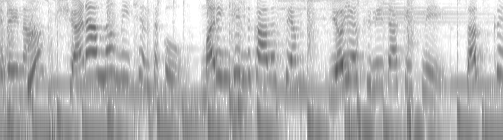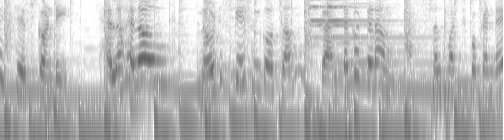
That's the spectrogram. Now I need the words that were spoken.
ఏదైనా క్షణాల్లో మీ చింతకు మరింకెందుకు ఆలస్యం యోయో సినీ టాకీస్ని సబ్స్క్రైబ్ చేసుకోండి హలో హలో నోటిఫికేషన్ కోసం గంట కొట్టడం అస్సలు మర్చిపోకండి.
